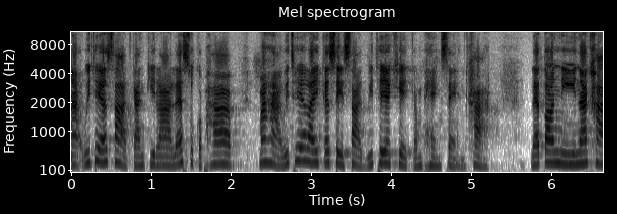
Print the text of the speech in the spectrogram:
ณะวิทยาศาสตร์การกีฬาและสุขภาพ มหาวิทยาลัยเกษตรศาสตร์วิทยาเขตกำแพงแสนค่ะ และตอนนี้นะคะ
